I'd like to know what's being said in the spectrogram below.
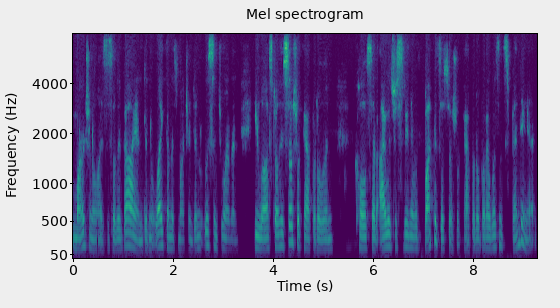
marginalized this other guy and didn't like him as much and didn't listen to him and he lost all his social capital and cole said i was just sitting there with buckets of social capital but i wasn't spending it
